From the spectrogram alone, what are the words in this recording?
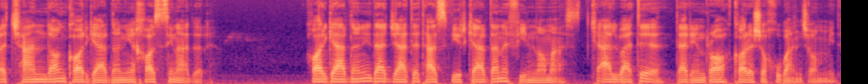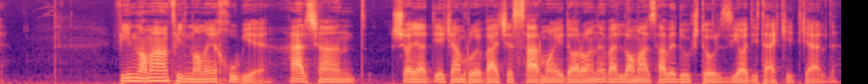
و چندان کارگردانی خاصی نداره. کارگردانی در جهت تصویر کردن فیلمنامه است که البته در این راه کارش خوب انجام میده. فیلمنامه هم فیلمنامه خوبیه. هرچند شاید یکم روی وجه سرمایه‌دارانه و لامذهب دکتر زیادی تاکید کرده.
